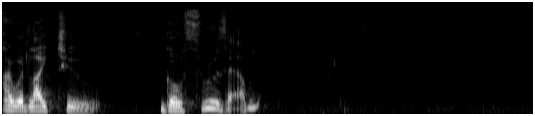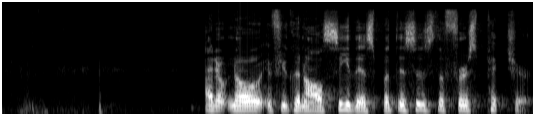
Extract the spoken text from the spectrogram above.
I would like to go through them. I don't know if you can all see this, but this is the first picture.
